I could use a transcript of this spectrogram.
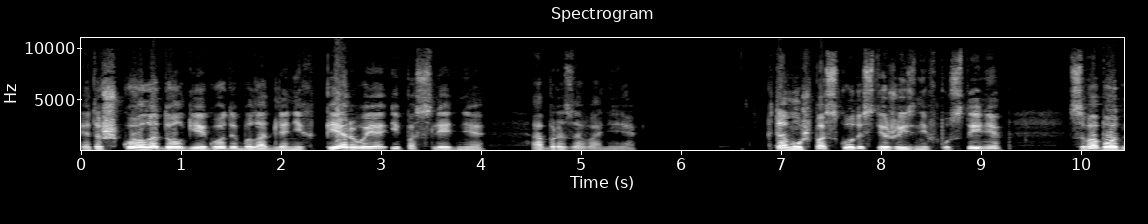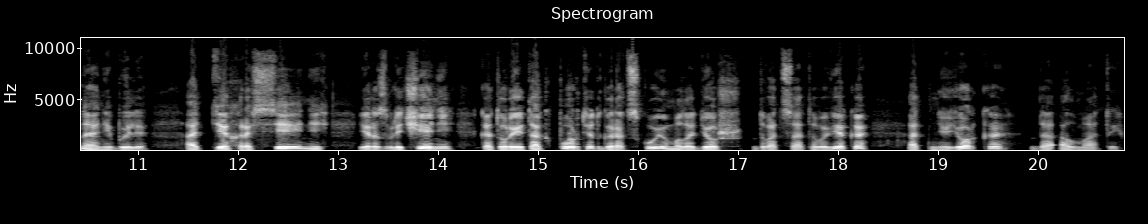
эта школа долгие годы была для них первое и последнее образование. К тому ж по скудости жизни в пустыне свободны они были от тех рассеяний и развлечений, которые так портят городскую молодежь XX века от Нью-Йорка до Алматы.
